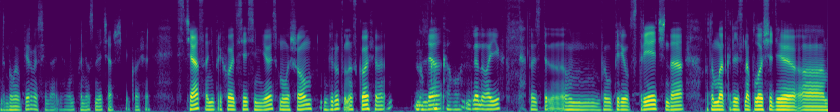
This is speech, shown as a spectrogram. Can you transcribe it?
Это было его первое свидание. Он понес две чашечки кофе. Сейчас они приходят всей семьей с малышом, берут у нас кофе, Ну, Для- каково? для двоих. То есть э, был период встреч, да. Потом мы открылись на площади. а,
